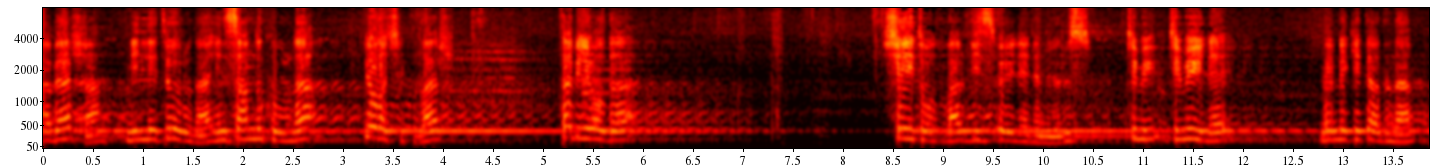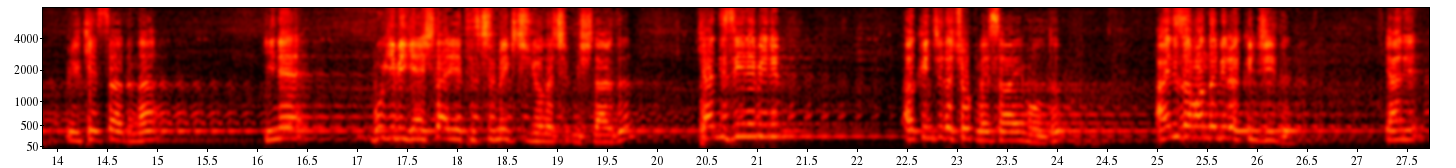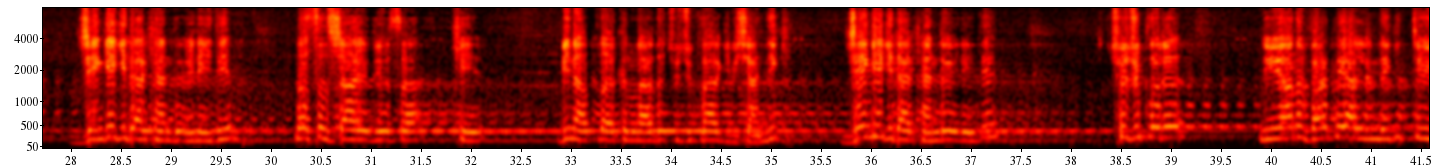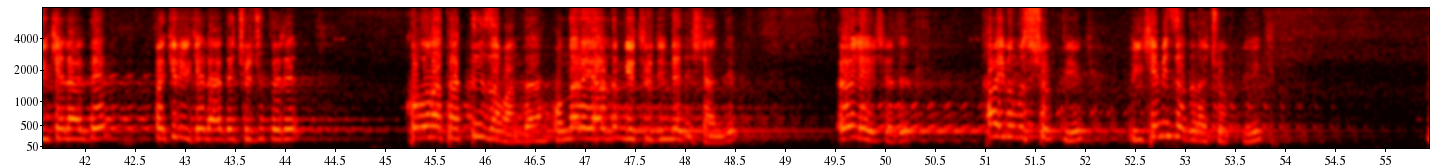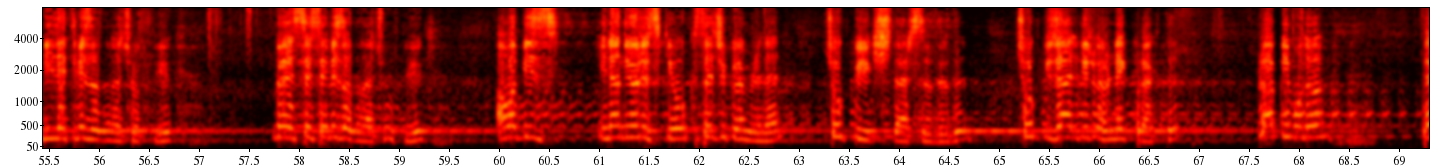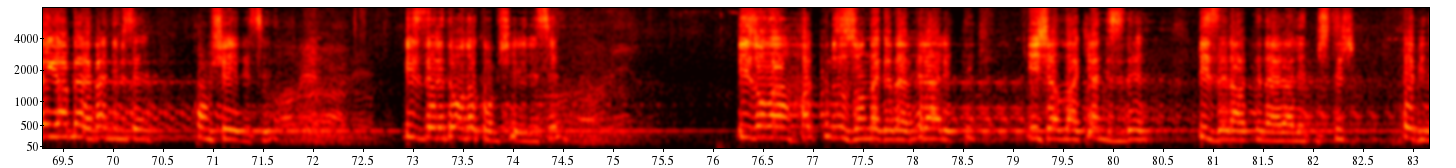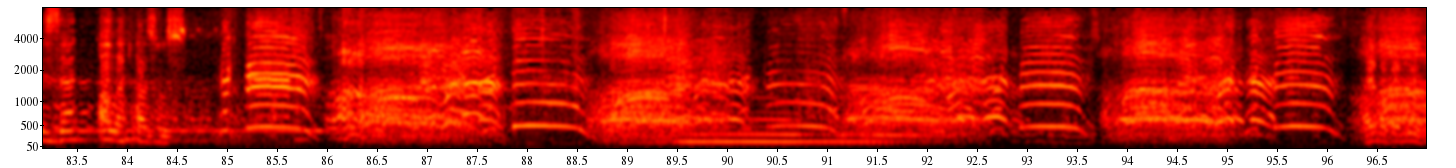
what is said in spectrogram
beraber milleti uğruna, insanlık uğruna yola çıktılar. Tabii yolda şehit oldular. Biz öyle inanıyoruz. Tümü, tümüyle memleketi adına, ülkesi adına yine bu gibi gençler yetiştirmek için yola çıkmışlardı. Kendisiyle benim Akıncı'da çok mesaim oldu. Aynı zamanda bir Akıncıydı. Yani cenge giderken de öyleydi. Nasıl şair diyorsa ki bin atlı akınlarda çocuklar gibi şendik. Cenge giderken de öyleydi. Çocukları dünyanın farklı yerlerinde gittiği ülkelerde, fakir ülkelerde çocukları koluna taktığı zaman da onlara yardım götürdüğünde de şendi. Öyle yaşadı. Kaybımız çok büyük. Ülkemiz adına çok büyük. Milletimiz adına çok büyük. Müessesemiz adına çok büyük. Ama biz inanıyoruz ki o kısacık ömrüne çok büyük işler sığdırdı. Çok güzel bir örnek bıraktı. Rabbim onu Peygamber Efendimiz'e komşu eylesin. Bizleri de ona komşu eylesin. Biz ona hakkımızı sonuna kadar helal ettik. İnşallah kendisi de bizlere hakkını helal etmiştir. Hepinizden Allah razı olsun. Tekbir! Saya.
